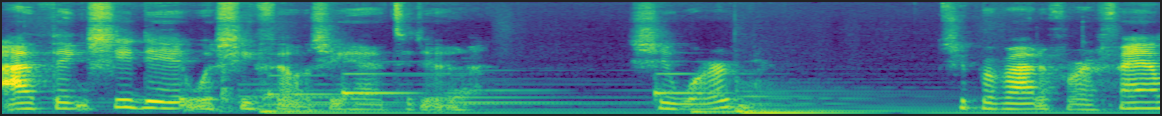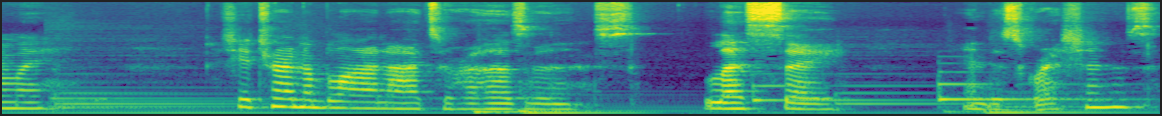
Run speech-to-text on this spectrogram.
I think she did what she felt she had to do. She worked, she provided for her family, she turned a blind eye to her husband's, let's say, indiscretions.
